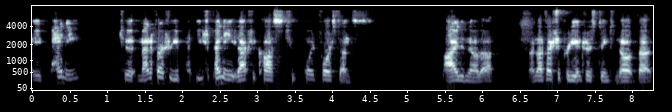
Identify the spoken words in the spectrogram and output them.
a penny to manufacture each penny it actually costs 2.4 cents? I didn't know that. And that's actually pretty interesting to note that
